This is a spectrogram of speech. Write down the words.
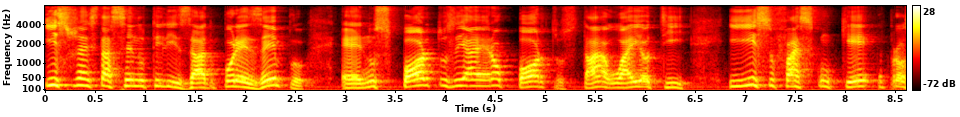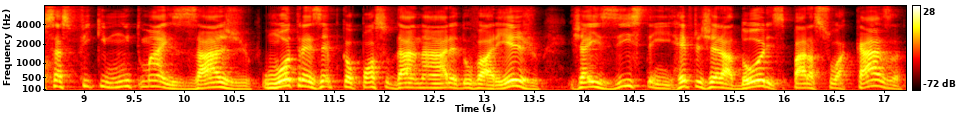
Isso já está sendo utilizado, por exemplo, é, nos portos e aeroportos, tá? O IoT. E isso faz com que o processo fique muito mais ágil. Um outro exemplo que eu posso dar na área do varejo, já existem refrigeradores para a sua casa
